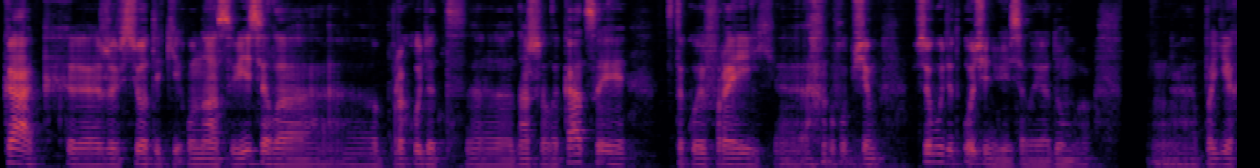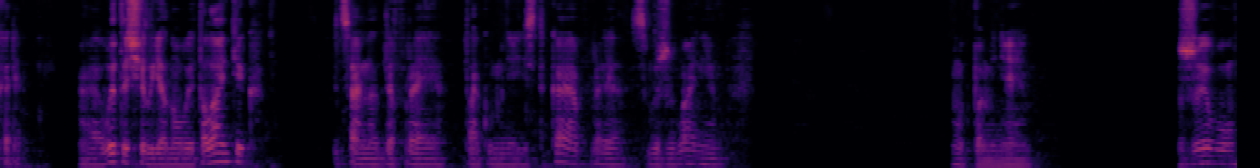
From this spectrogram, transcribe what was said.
как же все-таки у нас весело э, проходят наши локации с такой Фрей. В общем, все будет очень весело, я думаю. Поехали. Вытащил я новый талантик специально для Фрея. Так, у меня есть такая Фрея с выживанием. Вот поменяем живу.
